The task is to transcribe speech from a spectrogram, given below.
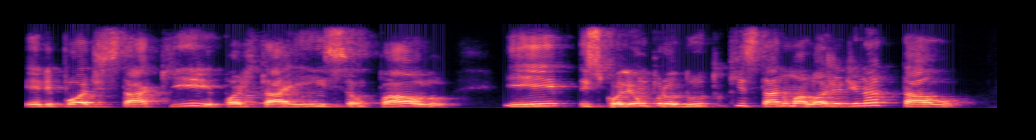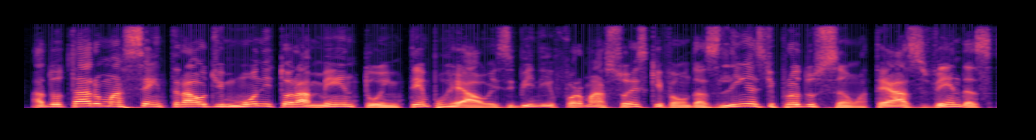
ele pode estar aqui, pode estar aí em São Paulo e escolher um produto que está numa loja de Natal adotar uma central de monitoramento em tempo real, exibindo informações que vão das linhas de produção até as vendas,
